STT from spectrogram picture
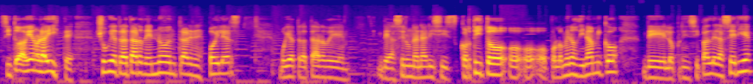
Si todavía no la viste, yo voy a tratar de no entrar en spoilers, voy a tratar de, hacer un análisis cortito o, por lo menos dinámico de lo principal de la serie,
